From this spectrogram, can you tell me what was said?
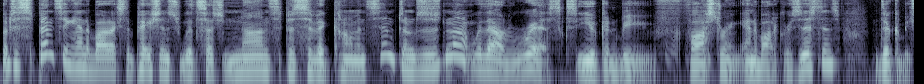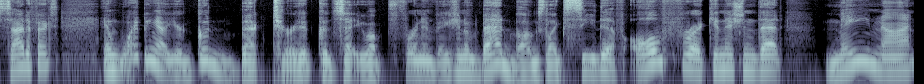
But dispensing antibiotics to patients with such nonspecific common symptoms is not without risks. You could be fostering antibiotic resistance, there could be side effects, and wiping out your good bacteria could set you up for an invasion of bad bugs like C. diff, all for a condition that may not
